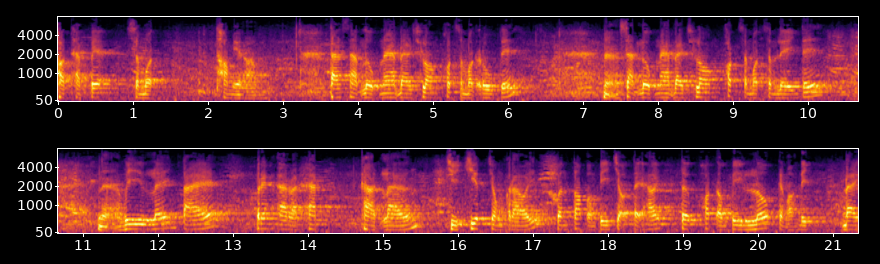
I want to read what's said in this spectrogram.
ហត្ថពៈសមុទ្រធម្មរំតើសត្វលោកណាដែលឆ្លងផុតសមុទ្ររូបទេណាសត្វលោកណាដែលឆ្លងផុតសមុទ្រសម្លេងទេណាវាលែងតែព្រះអរហន្ត កើតឡើងជាជាតិចុងក្រោយបន្ទាប់អំពីចតិហើយទៅផុតអំពីលោកទាំងអស់នេះដែល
